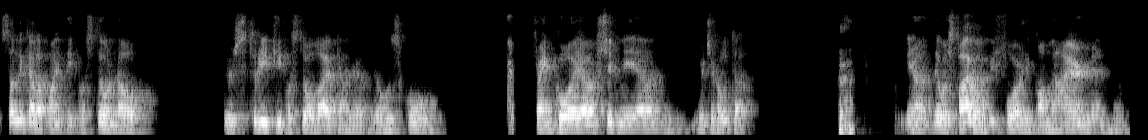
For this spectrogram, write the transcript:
Southern California people still know there's three people still alive down there in the old school. Frank Goya, Shig Miya, and Richard Ota. Okay. You know, there was five of them before. They called them the Iron Men.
